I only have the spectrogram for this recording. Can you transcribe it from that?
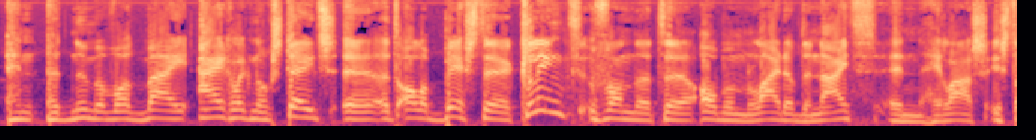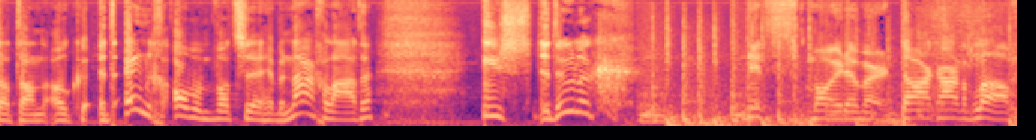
En het nummer wat mij eigenlijk nog steeds uh, het allerbeste klinkt van het album Light of the Night. En helaas is dat dan ook het enige album wat ze hebben nagelaten. Is natuurlijk dit mooie nummer, Dark Hearted Love.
